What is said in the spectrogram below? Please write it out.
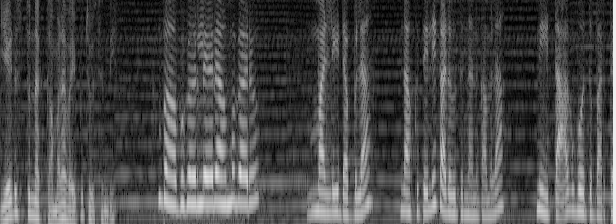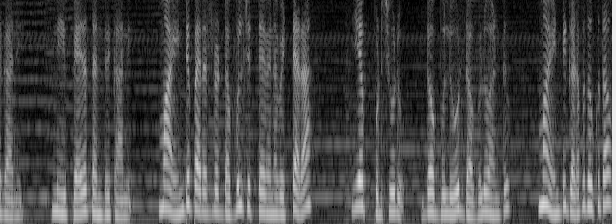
ఏడుస్తున్న కమల వైపు చూసింది. బాబుగారు లేరా అమ్మగారు? మళ్ళీ డబ్బులా? నాకు తెలియక అడుగుతున్నాను కమల. నీ తాగుబోతు భర్త గాని నీ పేద తండ్రి కాని మా ఇంటి పెరట్లో డబ్బులు చిట్టేమైనా పెట్టారా? ఎప్పుడు చూడు డబ్బులు డబ్బులు అంటూ మా ఇంటి గడప దొక్కుతావు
